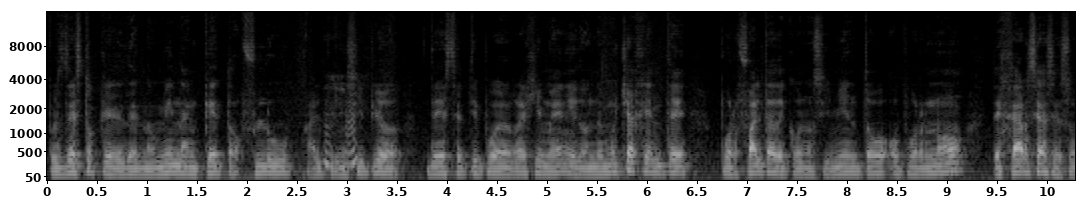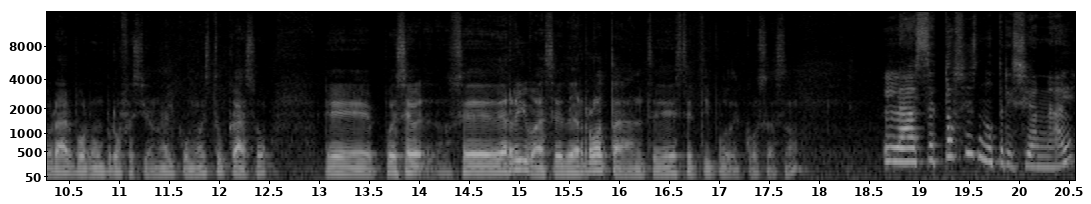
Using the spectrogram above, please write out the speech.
pues de esto que denominan keto flu al principio de este tipo de régimen y donde mucha gente por falta de conocimiento o por no dejarse asesorar por un profesional como es tu caso, eh, pues se, se derriba, se derrota ante este tipo de cosas. ¿no? La cetosis nutricional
